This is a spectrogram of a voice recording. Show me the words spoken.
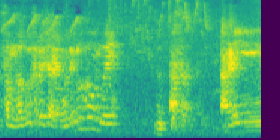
समजा दुसऱ्या शाळेमध्ये रुजू होऊन जाईल असं. आणि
